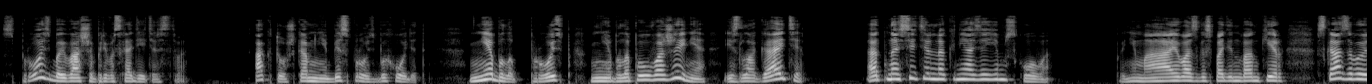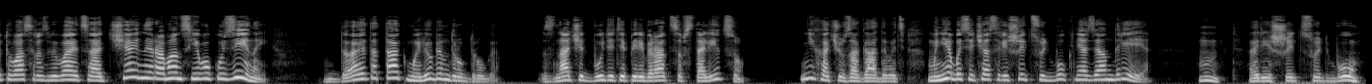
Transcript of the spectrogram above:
«С просьбой, ваше превосходительство». «А кто ж ко мне без просьбы ходит?» «Не было просьб, не было поуважения. Излагайте». «Относительно князя Ямского». «Понимаю вас, господин банкир. Сказывают, у вас развивается отчаянный роман с его кузиной». «Да, это так, мы любим друг друга». «Значит, будете перебираться в столицу?» «Не хочу загадывать. Мне бы сейчас решить судьбу князя Андрея». «Хм, решить судьбу.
